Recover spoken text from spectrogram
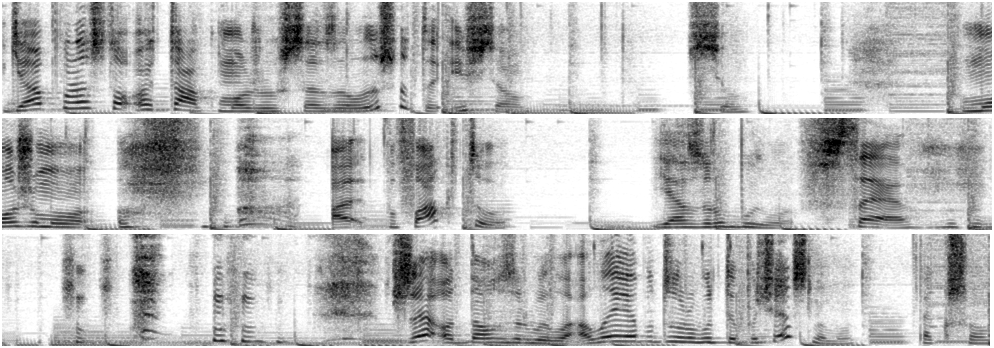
я просто отак можу все залишити і все. Все. Можемо. А по факту я зробила все. Вже одного зробила, але я буду робити по-чесному. Так що.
